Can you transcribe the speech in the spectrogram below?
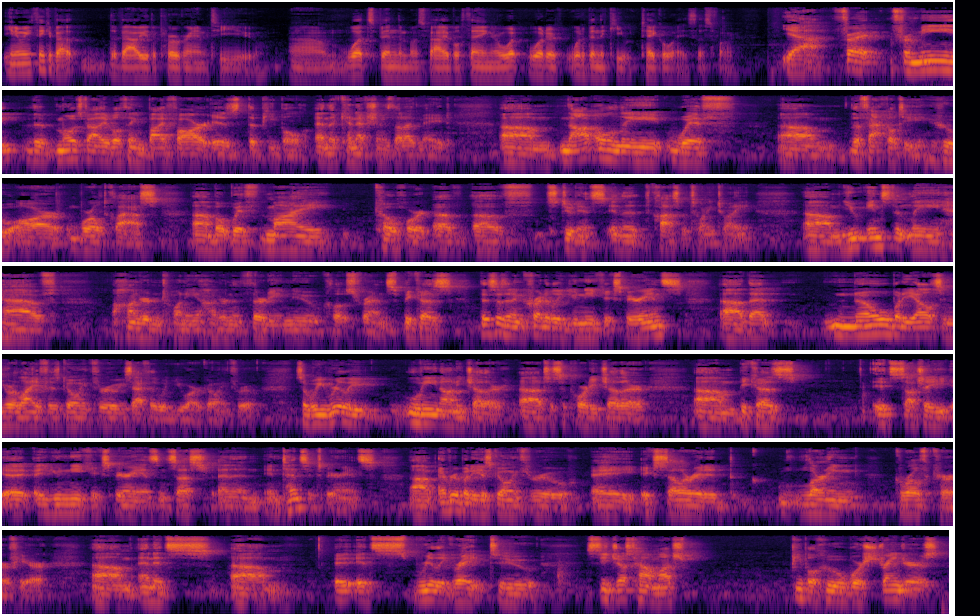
You know, when you think about the value of the program to you, um, what's been the most valuable thing, or what what what have been the key takeaways thus far? Yeah, for for me, the most valuable thing by far is the people and the connections that I've made. Um, not only with um, the faculty who are world class, um, but with my cohort of, of students in the class of 2020. Um, you instantly have 120, 130 new close friends because this is an incredibly unique experience uh, that nobody else in your life is going through exactly what you are going through. So we really lean on each other uh, to support each other um, because it's such a, a, a unique experience and such an intense experience. Um, everybody is going through a accelerated learning growth curve here, um, and it's um, it, it's really great to see just how much people who were strangers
